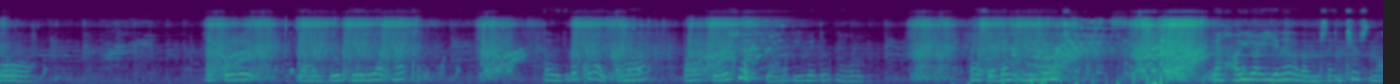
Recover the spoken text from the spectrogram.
Oo. Bak öyle yani 4 1 atmak tabii ki de kolay ama bana göre zor. Yani 1 ve 4 ne oğlum? Neyse ben 1 ve 3 ben hayır yener adamım. Sen kimsin o?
